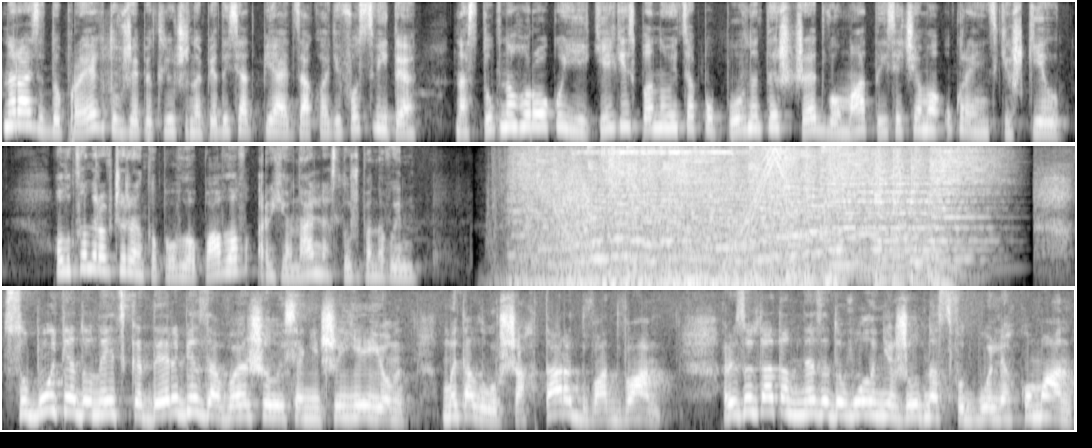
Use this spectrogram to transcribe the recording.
Наразі до проєкту вже підключено 55 закладів освіти. Наступного року її кількість планується поповнити ще двома тисячами українських шкіл. Олександр Овчаренко, Павло Павлов, регіональна служба новин. Суботнє донецьке дербі завершилося нічиєю. Металур Шахтар 2-2. Результатом не задоволені жодна з футбольних команд.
